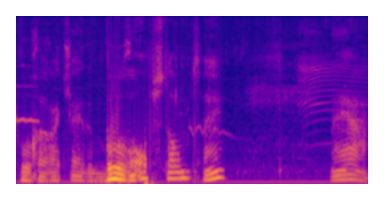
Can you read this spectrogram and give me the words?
Vroeger had je ook boerenopstand. Hè? Nou ja.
